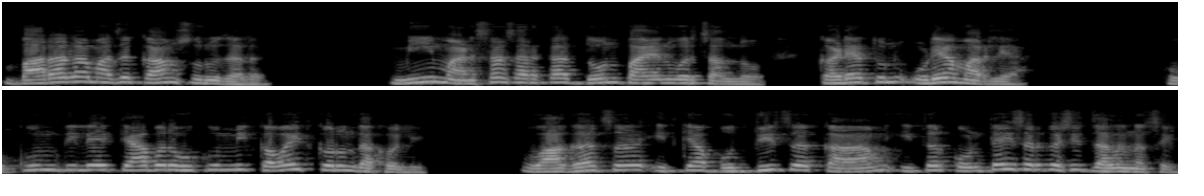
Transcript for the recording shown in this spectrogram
बाराला माझं काम सुरू झालं. मी माणसासारखा दोन पायांवर चाललो. कड्यातून उड्या मारल्या. हुकूम दिले त्याबर हुकूम मी कवायत करून दाखवली. वाघाचं इतक्या बुद्धीचं काम इतर कोणत्याही सर्कशीत झालं नसेल.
